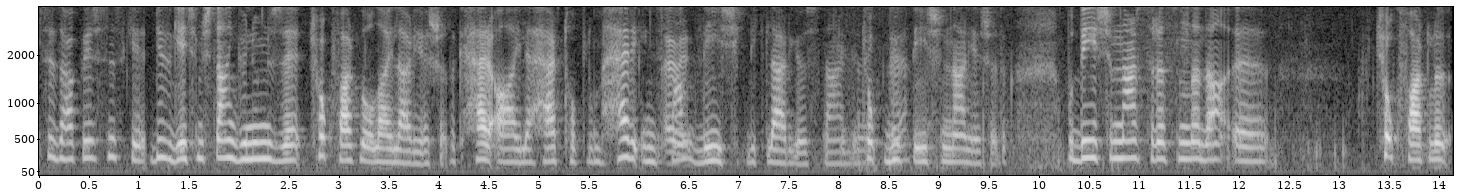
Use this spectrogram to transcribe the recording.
siz de hak verirsiniz ki biz geçmişten günümüze çok farklı olaylar yaşadık. Her aile, her toplum, her insan Evet. değişiklikler gösterdi. Çok Kesinlikle. büyük değişimler yaşadık. Bu değişimler sırasında da e, çok farklı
